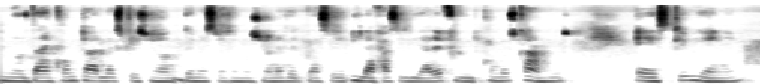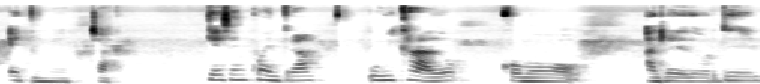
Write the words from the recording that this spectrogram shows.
nos da en contar la expresión de nuestras emociones del placer y la facilidad de fluir con los cambios, es que viene el primer chakra, que se encuentra ubicado como alrededor del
